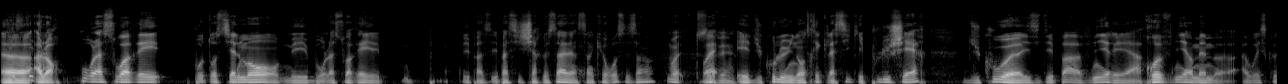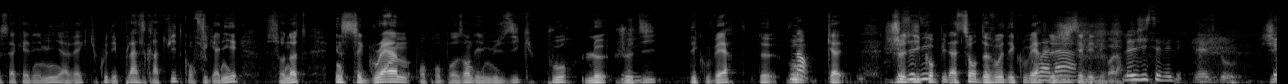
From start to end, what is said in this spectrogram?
Alors pour la soirée potentiellement, mais bon la soirée n'est pas, si chère que ça, elle est à 5 euros, c'est ça hein? Ouais, tout Ouais, à fait. Et du coup, le- une entrée classique est plus chère. Du coup, euh, n'hésitez pas à venir et à revenir même euh, à West Coast Academy avec du coup des places gratuites qu'on fait gagner sur notre Instagram en proposant des musiques pour le jeudi découverte de vos Non. ca- jeudi, Jeudi. compilation de vos découvertes Voilà. le JCVD voilà. Le JCVD. Let's go. J'ai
